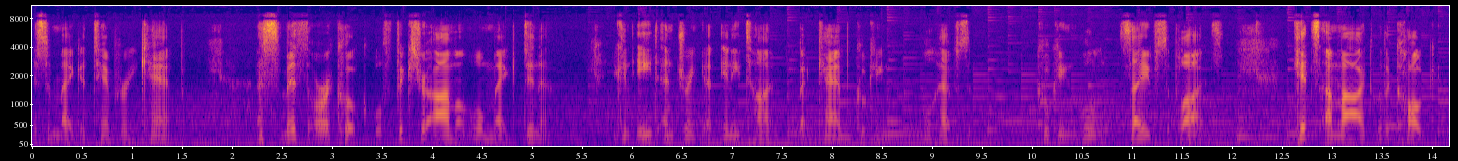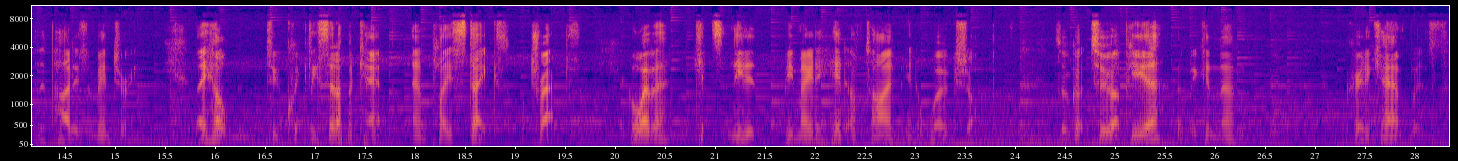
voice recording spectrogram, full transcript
is to make a temporary camp. A smith or a cook will fix your armor or make dinner. You can eat and drink at any time, but camp cooking will have cooking will save supplies. Kits are marked with a cog in the party's inventory. They help to quickly set up a camp and place stakes or traps. However, kits needed to be made ahead of time in a workshop. So we've got two up here that we can um, create a camp with.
